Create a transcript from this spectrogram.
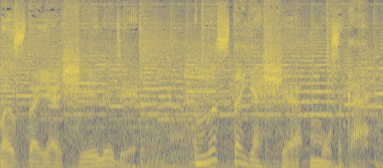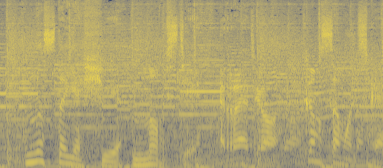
Настоящие люди. Настоящая музыка. Настоящие новости. Радио «Комсомольская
